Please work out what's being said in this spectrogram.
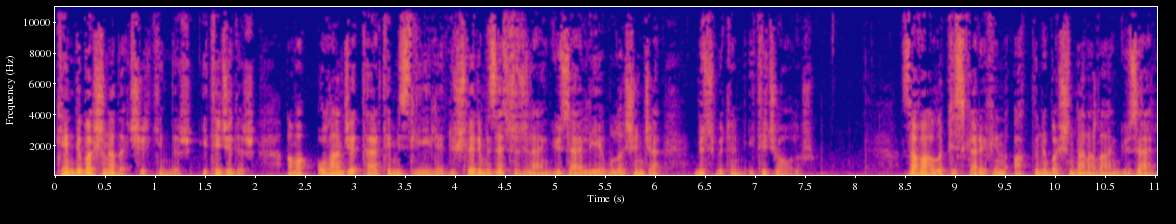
kendi başına da çirkindir, iticidir ama olanca tertemizliğiyle düşlerimize süzülen güzelliğe bulaşınca büsbütün itici olur. Zavallı Piskaref'in aklını başından alan güzel,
